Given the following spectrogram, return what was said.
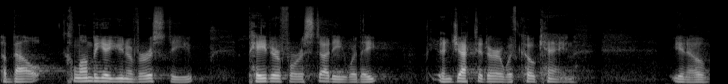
about Columbia University paid her for a study where they injected her with cocaine. You know,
